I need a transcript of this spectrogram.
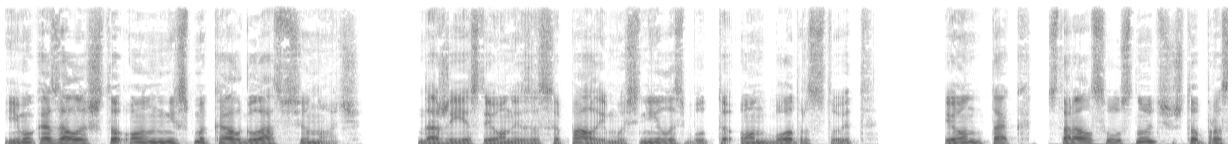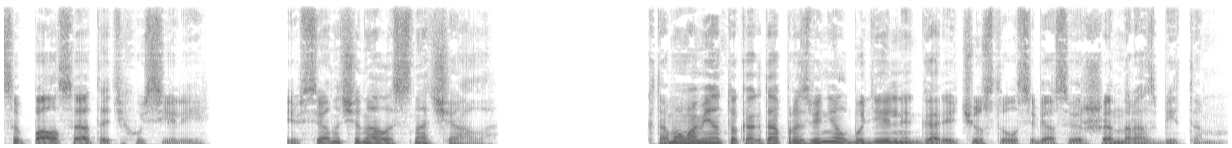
Ему казалось, что он не смыкал глаз всю ночь. Даже если он и засыпал, ему снилось, будто он бодрствует, и он так старался уснуть, что просыпался от этих усилий. И все начиналось сначала. К тому моменту, когда прозвенел будильник, Гарри чувствовал себя совершенно разбитым.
